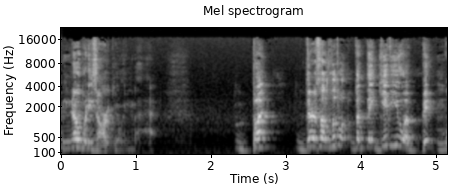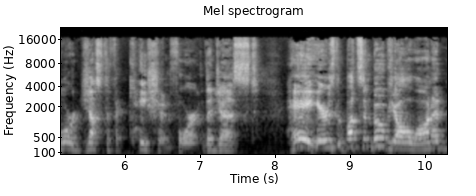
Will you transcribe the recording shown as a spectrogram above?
Nobody's arguing that. But there's a little but they give you a bit more justification for than just hey, here's the butts and boobs y'all wanted.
